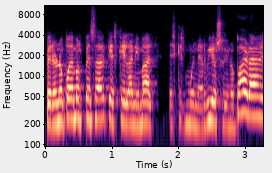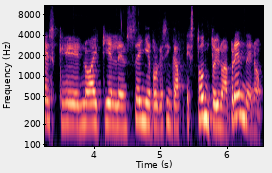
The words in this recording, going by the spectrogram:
Pero no podemos pensar que es que el animal es que es muy nervioso y no para, es que no hay quien le enseñe porque es, tonto y no aprende, no.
